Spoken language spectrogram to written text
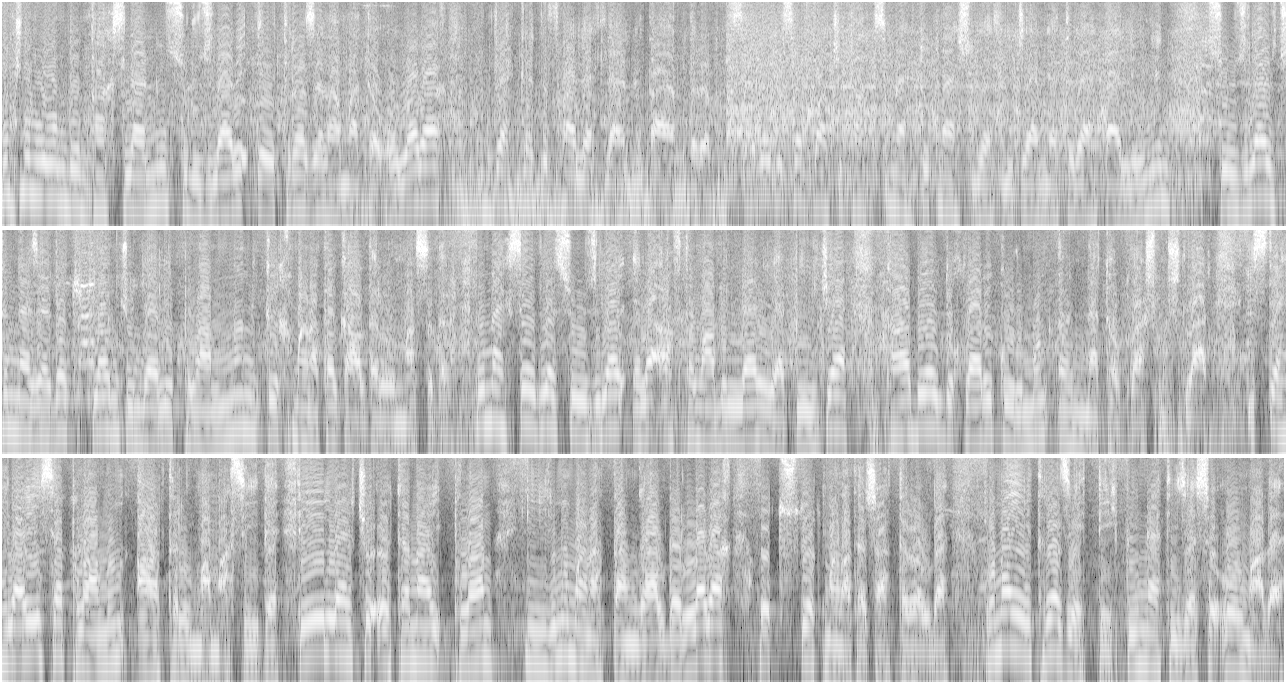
Bugün London taksilərinin sürücüləri etiraz əlaməti olaraq müvəqqəti fəaliyyətlərini dayandırıb. Səbəb isə Bakı Taksi Məhdud Məsuliyyətli Cəmiyyəti rəhbərliyinin sürücülər üçün nəzərdə tutulan gündəlik planının 40 manata qaldırılmasıdır. Bu məqsədlə sürücülər elə avtomobilləri ilə birgə tabe olduqları qurumun önünə toplaşmışdılar. İstəkləri isə planın artırılmaması idi. Deyirlər ki, ötən ay plan 20 manatdan qaldırılaraq 34 manata çatdırıldı. Buna etiraz etdik, bir nəticəsi olmadı.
